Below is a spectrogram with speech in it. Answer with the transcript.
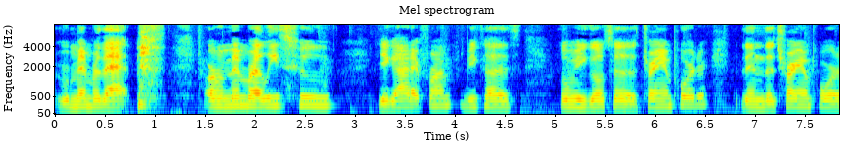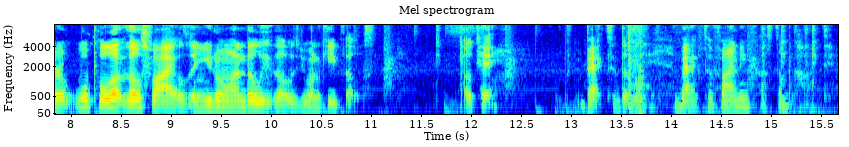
remember that or remember at least who you got it from because when we go to the tray importer, then the tray importer will pull up those files and you don't want to delete those. You want to keep those. Okay. Back to delete. Back to finding custom content.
